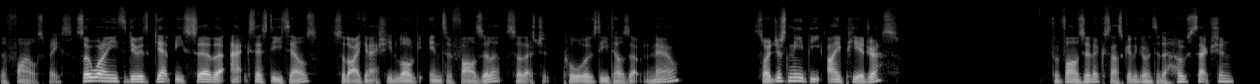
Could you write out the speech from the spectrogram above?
the file space. So what I need to do is get the server access details so that I can actually log into FileZilla. So let's just pull those details up now. So I just need the IP address for FileZilla because that's going to go into the host section.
